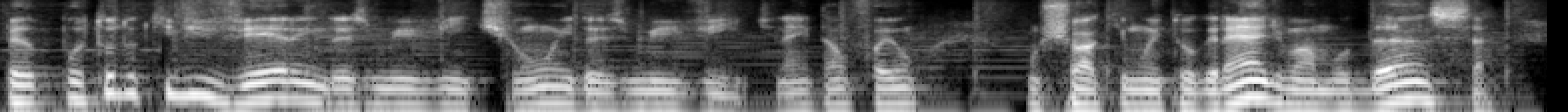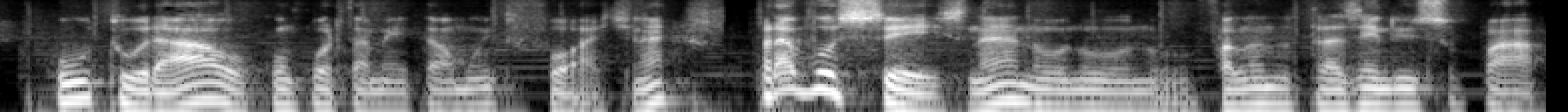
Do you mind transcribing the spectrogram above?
por, por, tudo que viveram em 2021 e 2020, né? Então foi um, um choque muito grande, uma mudança cultural, comportamental muito forte, né? Para vocês, né? No, no, no, falando, trazendo isso para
